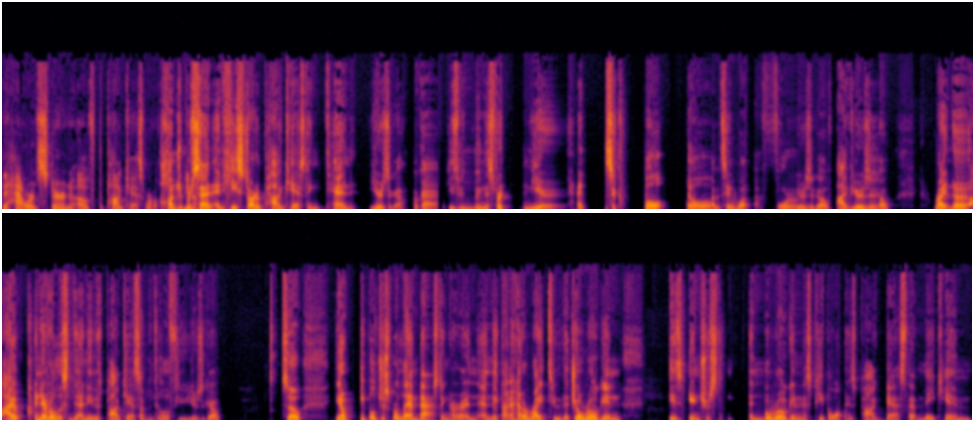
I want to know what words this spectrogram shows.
the Howard Stern of the podcast world. 100%. You know? And he started podcasting 10 years ago. Okay. He's been doing this for 10 years. And couple till I would say what four years ago, five years ago. Right. No, I, I never listened to any of his podcasts up until a few years ago. So, you know, people just were lambasting her and, and they kind of had a right to that Joe Rogan is interesting and Joe Rogan has people on his podcast that make him,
